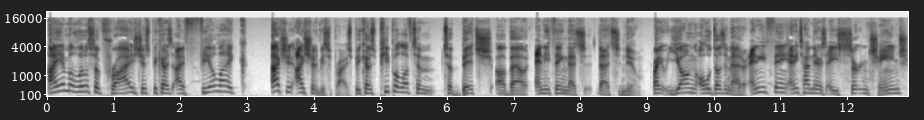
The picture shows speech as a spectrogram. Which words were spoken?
I am a little surprised just because I feel like. Actually, I shouldn't be surprised because people love to to bitch about anything that's that's new, right? Young, old doesn't matter. Anything, anytime there's a certain change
